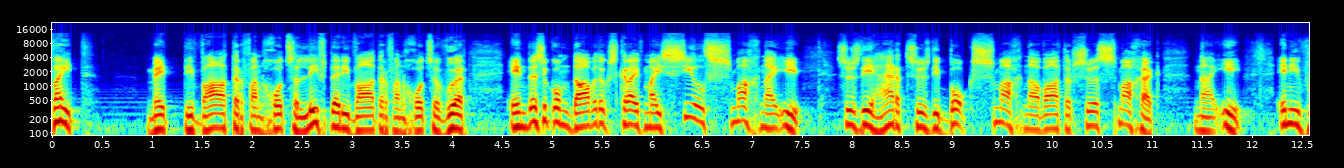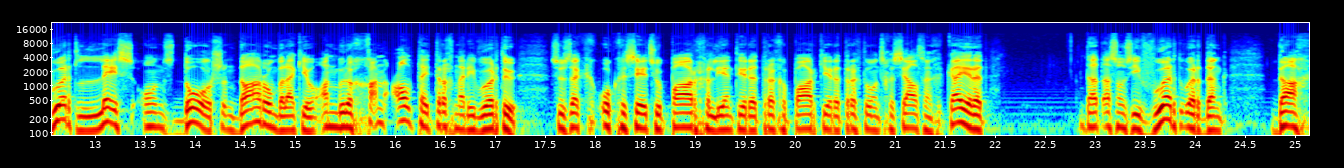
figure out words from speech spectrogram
wyd met die water van God se liefde, die water van God se woord. En dis hoekom Dawid ook skryf: "My siel smag na U, soos die hert, soos die bok smag na water, so smag ek na U." En die woord les ons dors en daarom wil ek jou aanmoedig, gaan altyd terug na die woord toe. Soos ek ook gesê het so 'n paar geleenthede terug, 'n paar kere terug toe ons gesels en gekuier het, dat as ons die woord oordink dag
